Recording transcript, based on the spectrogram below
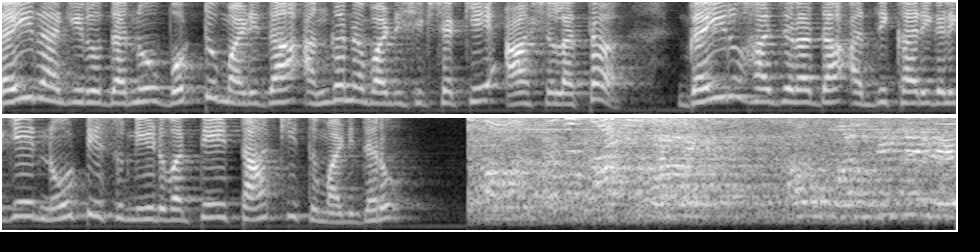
ಗೈರಾಗಿರುವುದನ್ನು ಒಟ್ಟು ಮಾಡಿದ ಅಂಗನವಾಡಿ ಶಿಕ್ಷಕಿ ಆಶಲತಾ ಗೈರು ಹಾಜರಾದ ಅಧಿಕಾರಿಗಳಿಗೆ ನೋಟಿಸ್ ನೀಡುವಂತೆ ತಾಕೀತು ಮಾಡಿದರು. ಬಂದಿದ್ದೇವೆ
